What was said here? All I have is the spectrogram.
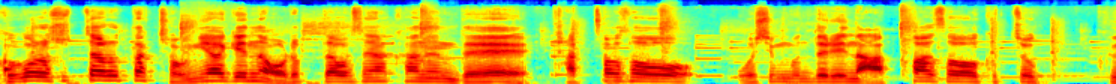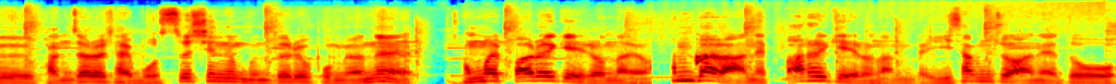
그거를 숫자로 딱 정의하기는 어렵다고 생각하는데 다쳐서 오신 분들이나 아파서 그쪽 그 관절을 잘 못 쓰시는 분들을 보면은 정말 빠르게 일어나요. 한 달 안에 빠르게 일어납니다. 2, 3주 안에도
